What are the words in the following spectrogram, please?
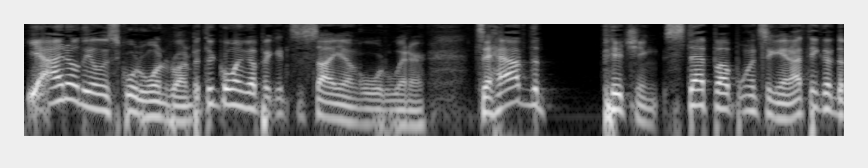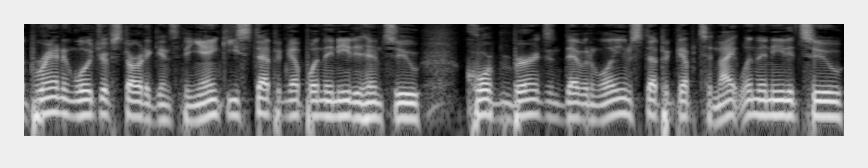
Yeah, I know they only scored one run, but they're going up against a Cy Young Award winner. To have the pitching step up once again. I think of the Brandon Woodruff start against the Yankees stepping up when they needed him to. Corbin Burnes and Devin Williams stepping up tonight when they needed to.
